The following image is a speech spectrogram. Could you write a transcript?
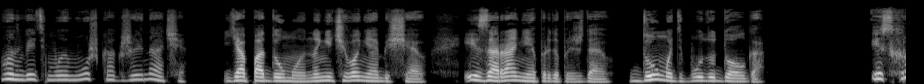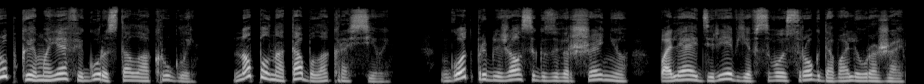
Он ведь мой муж, как же иначе? Я подумаю, но ничего не обещаю. И заранее предупреждаю. Думать буду долго. Из хрупкой моя фигура стала округлой, но полнота была красивой. Год приближался к завершению, поля и деревья в свой срок давали урожай.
